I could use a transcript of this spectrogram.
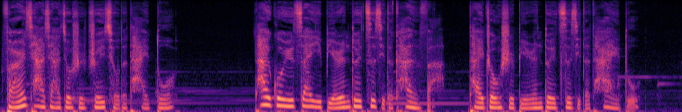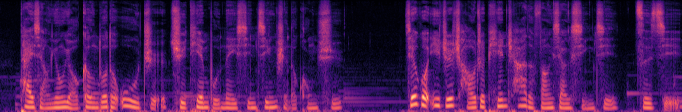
反而恰恰就是追求的太多，太过于在意别人对自己的看法，太重视别人对自己的态度，太想拥有更多的物质去填补内心精神的空虚，结果一直朝着偏差的方向行进，自己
